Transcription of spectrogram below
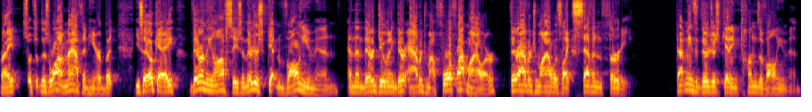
right? So there's a lot of math in here, but you say, okay, they're in the off season, they're just getting volume in, and then they're doing their average mile, four flat miler, their average mile is like 730. That means that they're just getting tons of volume in.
